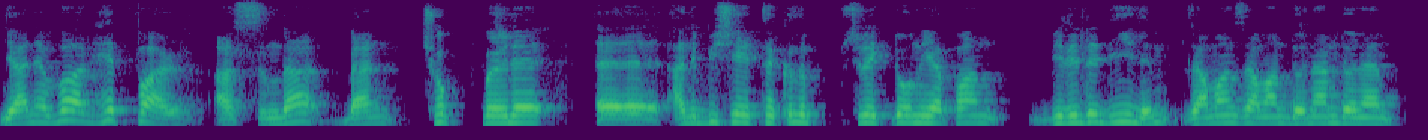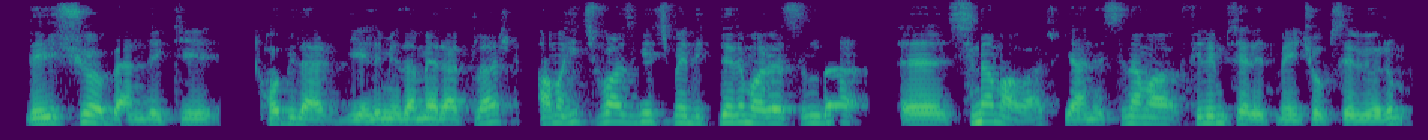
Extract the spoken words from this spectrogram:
Yani var, hep var aslında. Ben çok böyle e, hani bir şeye takılıp sürekli onu yapan biri de değilim. Zaman zaman dönem dönem değişiyor bendeki hobiler diyelim ya da meraklar. Ama hiç vazgeçmediklerim arasında e, sinema var. Yani sinema, film seyretmeyi çok seviyorum.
